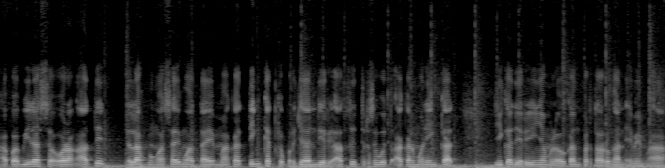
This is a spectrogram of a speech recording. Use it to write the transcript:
apabila seorang atlet telah menguasai Muay Thai, maka tingkat kepercayaan diri atlet tersebut akan meningkat jika dirinya melakukan pertarungan MMA.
